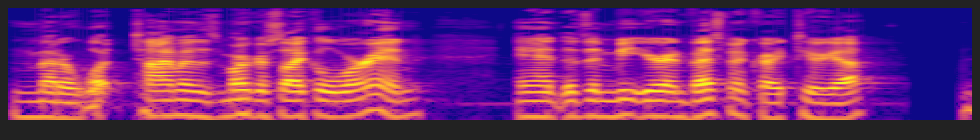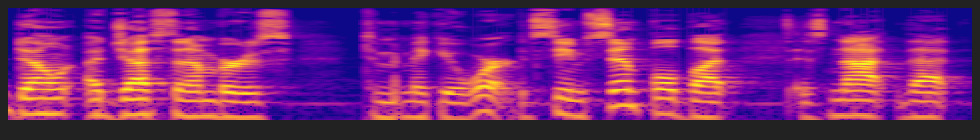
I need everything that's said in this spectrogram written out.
no matter what time of this market cycle we're in, and it doesn't meet your investment criteria, don't adjust the numbers to make it work. It seems simple, but it's not that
